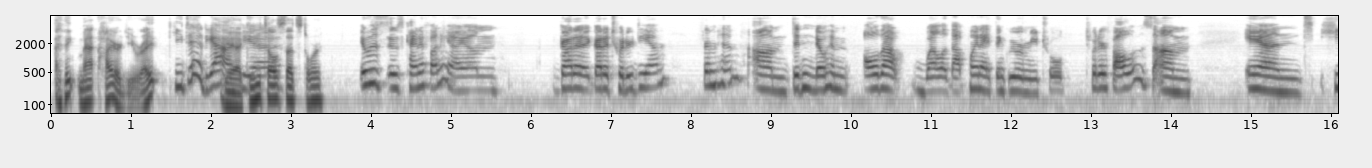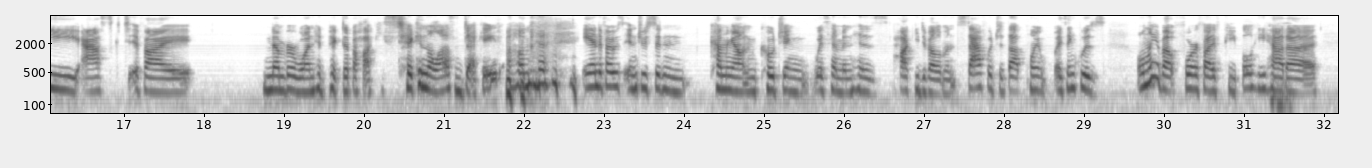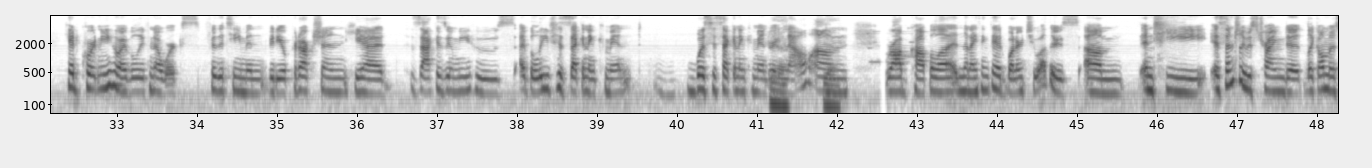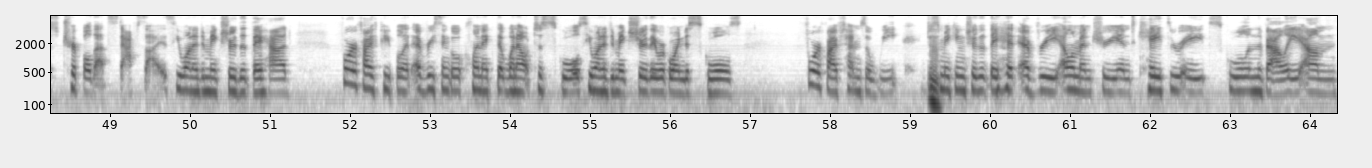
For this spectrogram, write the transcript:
I think Matt hired you, right? He did, yeah. he, Can you tell uh, us that story? It was it was kind of funny. I um got a got a Twitter DM from him. Um, didn't know him all that well at that point. I think we were mutual Twitter follows. Um, and he asked if I number one had picked up a hockey stick in the last decade, um, and if I was interested in coming out and coaching with him and his hockey development staff, which at that point I think was only about four or five people. He had a he had Courtney, who I believe now works for the team in video production. He had Zach Azumi, who's I believe his second in command was his second in command right Yeah, now. Um, Rob Coppola, and then I think they had one or two others. Um, and he essentially was trying to like almost triple that staff size. He wanted to make sure that they had four or five people at every single clinic that went out to schools. He wanted to make sure they were going to schools four or five times a week, just making sure that they hit every elementary and K through eight school in the valley. Um,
